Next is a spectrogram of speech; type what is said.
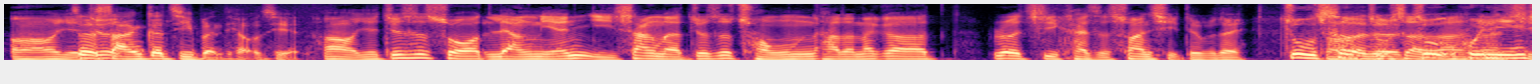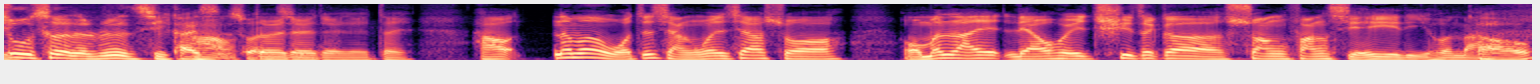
哦，这三个基本条件。哦，也就是说两年以上的，就是从他的那个。日期开始算起，对不对？注册的注婚姻注册的日期开始算。对对对对对。好，那么我就想问一下，说我们来聊回去这个双方协议离婚吧。好，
